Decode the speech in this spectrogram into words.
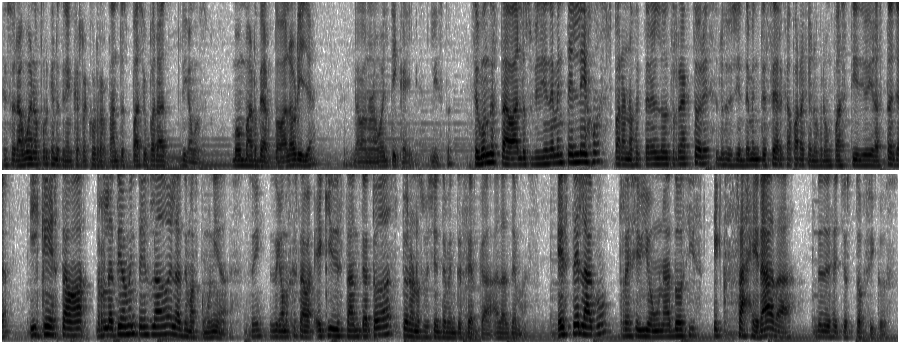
eso era bueno porque no tenían que recorrer tanto espacio para, digamos, bombardear toda la orilla. Daban una vueltica y listo. Segundo, estaba lo suficientemente lejos para no afectar a los reactores, lo suficientemente cerca para que no fuera un fastidio ir hasta allá. Y que estaba relativamente aislado de las demás comunidades, ¿sí? Digamos que estaba equidistante a todas, pero no suficientemente cerca a las demás. Este lago recibió una dosis exagerada de desechos tóxicos.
